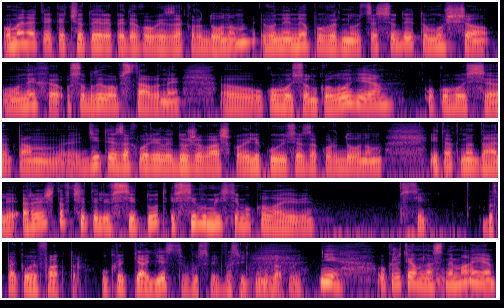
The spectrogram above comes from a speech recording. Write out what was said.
У мене тільки чотири педагоги за кордоном, і вони не повернуться сюди, тому що у них особливі обставини. Е, У когось онкологія, у когось е, там е, діти захворіли дуже важко і лікуються за кордоном, і так надалі. Решта вчителів всі тут і всі в місті Миколаєві. Всі. Безпековий фактор. Укриття є в осві- в освітньому закладі? Ні, укриття в нас немає,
